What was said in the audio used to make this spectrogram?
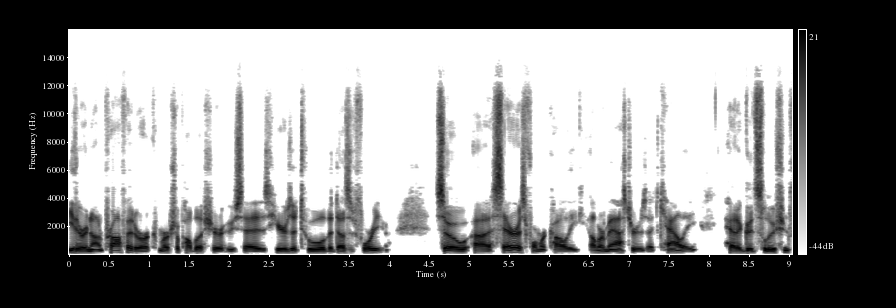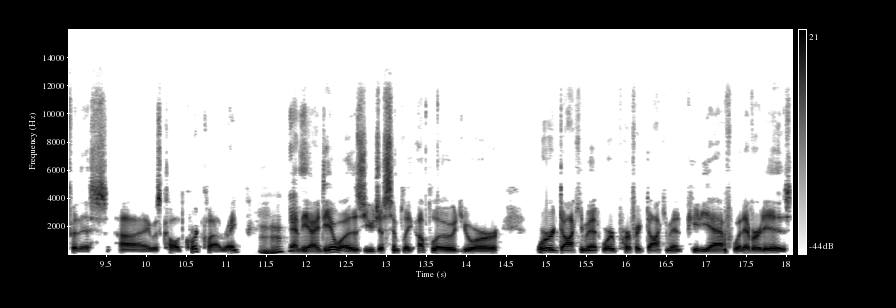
either a nonprofit or a commercial publisher who says, here's a tool that does it for you. So uh, Sarah's former colleague Elmer Masters at Cali had a good solution for this. Uh, it was called Court Cloud, right? Mm-hmm. Yes. And the idea was you just simply upload your Word document, Word Perfect document, PDF, whatever it is,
